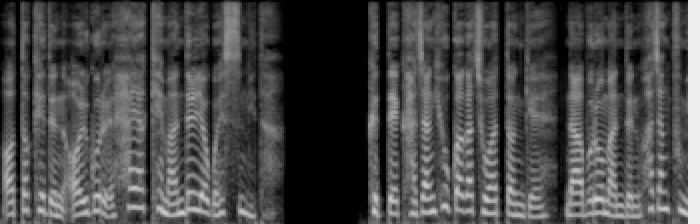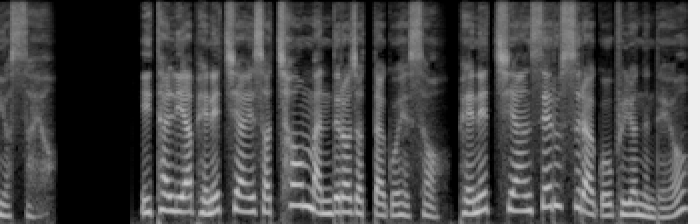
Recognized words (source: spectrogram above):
어떻게든 얼굴을 하얗게 만들려고 했습니다. 그때 가장 효과가 좋았던 게 납으로 만든 화장품이었어요. 이탈리아 베네치아에서 처음 만들어졌다고 해서 베네치안 세루스라고 불렸는데요.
